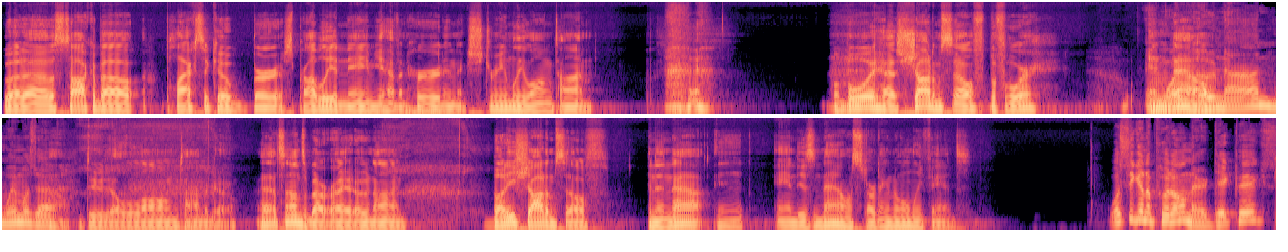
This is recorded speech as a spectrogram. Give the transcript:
But uh, let's talk about Plaxico Burress. Probably a name you haven't heard in an extremely long time. My boy has shot himself before. In And what, now- 09? When was that? Oh, Dude, a long time ago. That sounds about right, 09. Buddy shot himself and then now and is now starting an OnlyFans. What's he gonna put on there? Dick pics?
